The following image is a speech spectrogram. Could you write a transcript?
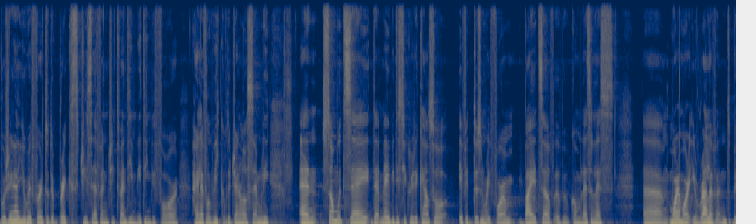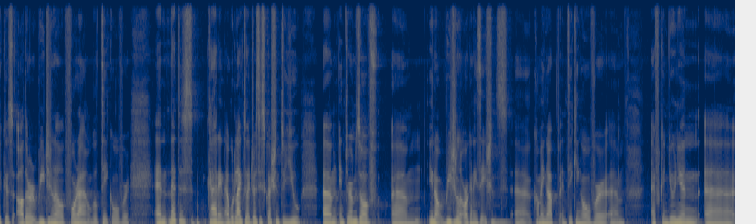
Božena, you referred to the BRICS G7, G20 meeting before high level week of the General Assembly. And some would say that maybe the Security Council, if it doesn't reform by itself, it will become less and less, um, more and more irrelevant because other regional fora will take over. And that is, Karin, I would like to address this question to you um, in terms of um, you know, regional organizations uh, coming up and taking over um, African Union uh,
